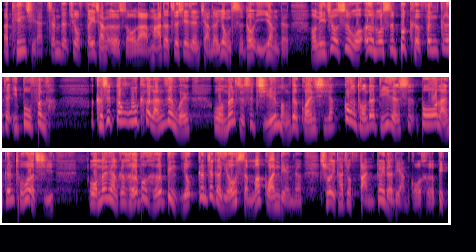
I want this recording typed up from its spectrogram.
那听起来真的就非常耳熟了。妈的，这些人讲的用词都一样的哦，你就是我俄罗斯不可分割的一部分啊！可是东乌克兰认为我们只是结盟的关系啊，共同的敌人是波兰跟土耳其，我们两个合不合并有跟这个有什么关联呢？所以他就反对了两国合并。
